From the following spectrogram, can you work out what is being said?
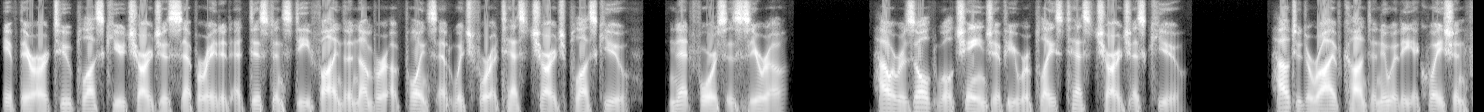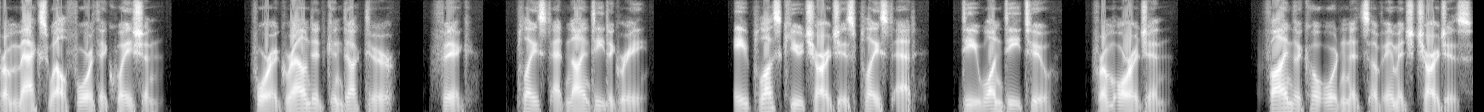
If there are two plus q charges separated at distance d find the number of points at which for a test charge plus q, net force is zero. How a result will change if you replace test charge as Q. How to derive continuity equation from Maxwell fourth equation. For a grounded conductor, Fig, placed at 90 degree. A plus Q charge is placed at, D1 D2, from origin. Find the coordinates of image charges.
